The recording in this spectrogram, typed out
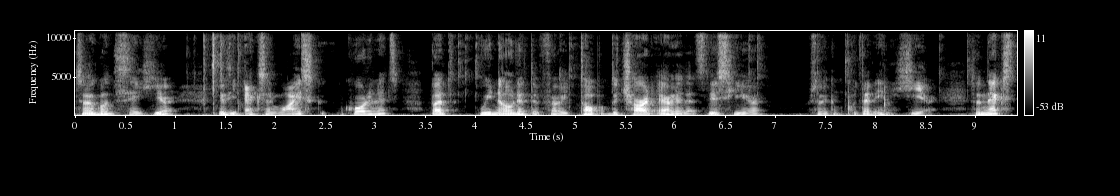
So I'm going to say here, have the X and Y coordinates, but we know that the very top of the chart area, that's this here, so we can put that in here. So next,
